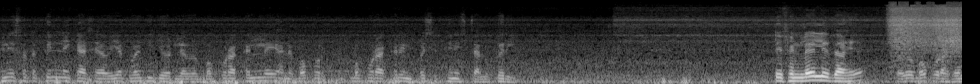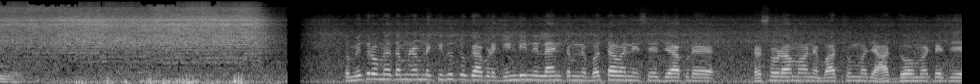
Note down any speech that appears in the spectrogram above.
ફિનિશ તો કરી નાખ્યા છે. હવે એક વાગી ગયો એટલે હવે બપોરા કરી લઈ અને બપોર, બપોરા કરીને પછી ફિનિશ ચાલુ કરી ટિફિન લઈ લીધા છે. હવે બપોરા જમી તો મિત્રો મેં તમને એમને કીધું હતું કે આપણે ગીંડીની લાઈન તમને બતાવવાની છે જે આપણે રસોડામાં અને બાથરૂમમાં જે હાથ ધોવા માટે જે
